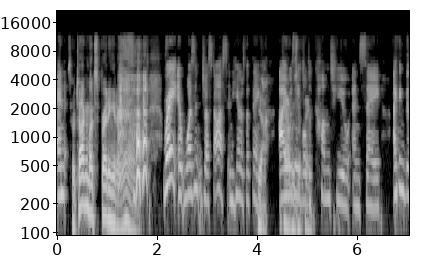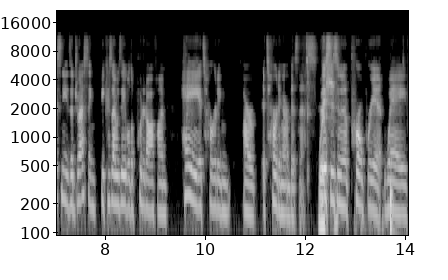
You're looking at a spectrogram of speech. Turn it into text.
was so talking about spreading it around. right. It wasn't just us. And here's the thing Yeah, I was, was able to come to you and say, I think this needs addressing because I was able to put it off on, hey, it's hurting our it's hurting our business. Which- this isn't an appropriate way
